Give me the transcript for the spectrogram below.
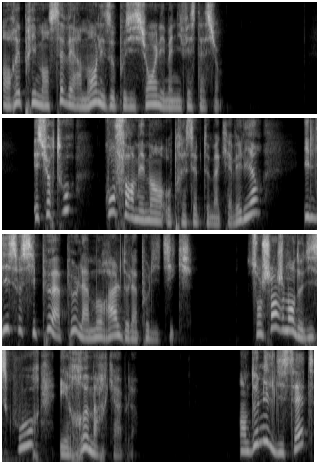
en réprimant sévèrement les oppositions et les manifestations. Et surtout, conformément aux préceptes machiavéliens, il dissocie peu à peu la morale de la politique. Son changement de discours est remarquable. En 2017,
